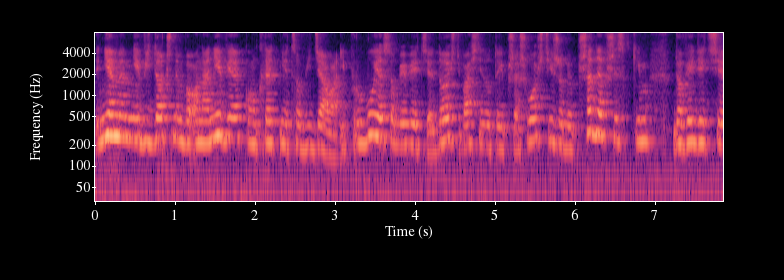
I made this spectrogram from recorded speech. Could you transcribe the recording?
niemym, niewidocznym, bo ona nie wie konkretnie, co widziała i próbuje sobie, wiecie, dojść właśnie do tej przeszłości, żeby przede wszystkim dowiedzieć się,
